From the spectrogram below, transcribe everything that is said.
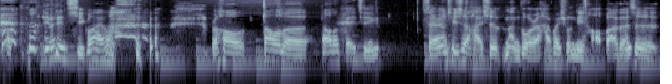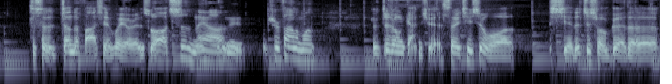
有点奇怪吧。然后到了到了北京，虽然其实还是蛮多人还会说你好吧，但是就是真的发现会有人说哦，吃什么呀？你吃饭了吗？就这种感觉，所以其实我写的这首歌的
